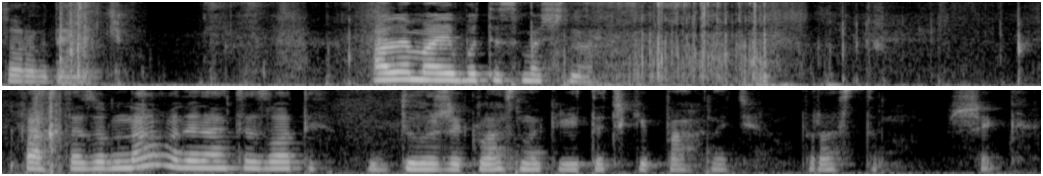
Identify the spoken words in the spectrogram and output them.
49. Але має бути смачна. Паста зубна 11 злотих. Дуже класно квіточки пахнуть. Просто шик.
